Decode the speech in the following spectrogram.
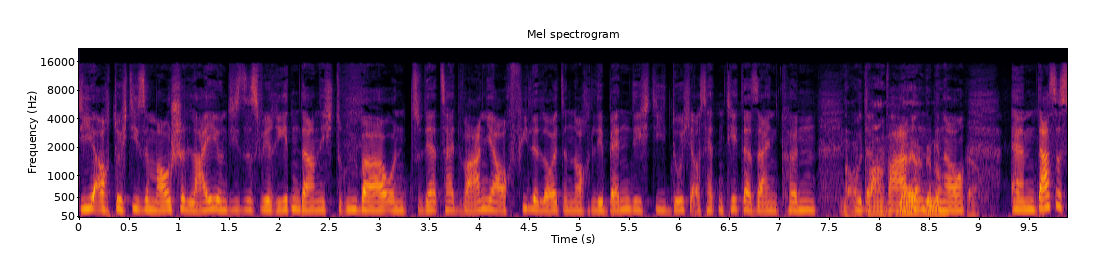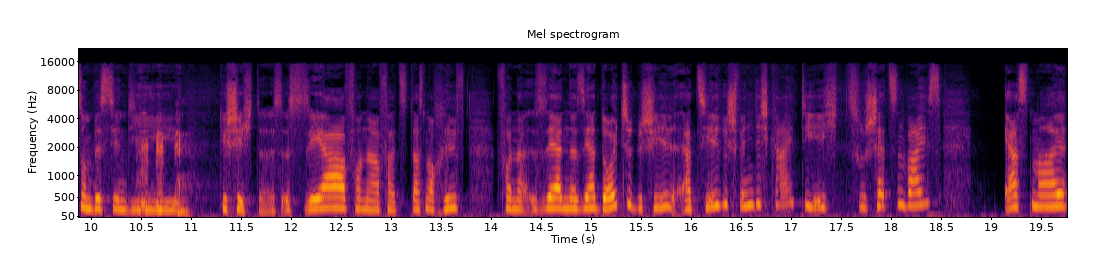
die auch durch diese Mauschelei und dieses Wir reden da nicht drüber. Und zu der Zeit waren ja auch viele Leute noch lebendig, die durchaus hätten Täter sein können Ja, oder waren. waren. Ja, ja, genau. genau. Ähm, das ist so ein bisschen die Geschichte. Es ist sehr von einer, falls das noch hilft, von einer sehr, eine sehr deutsche Gescheh Erzählgeschwindigkeit, die ich zu schätzen weiß. Erstmal,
